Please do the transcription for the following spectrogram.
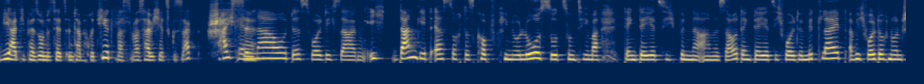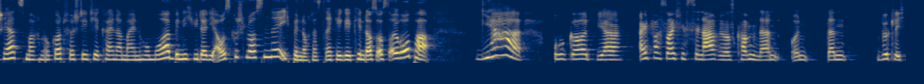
wie hat die Person das jetzt interpretiert? Was, was habe ich jetzt gesagt? Scheiße. Genau, das wollte ich sagen. Ich, dann geht erst doch das Kopfkino los, so zum Thema, denkt er jetzt, ich bin eine arme Sau? Denkt er jetzt, ich wollte Mitleid? Aber ich wollte doch nur einen Scherz machen. Oh Gott, versteht hier keiner meinen Humor? Bin ich wieder die Ausgeschlossene? Ich bin doch das dreckige Kind aus Osteuropa. Ja, oh Gott, ja. Einfach solche Szenarios kommen dann und dann wirklich,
